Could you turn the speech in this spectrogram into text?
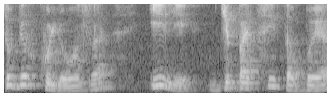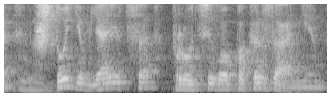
туберкулеза или гепатита Б, что является противопоказанием.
